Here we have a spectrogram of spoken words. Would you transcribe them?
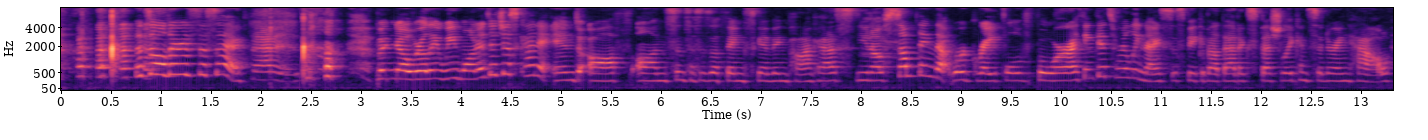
That's all there is to say. that is. but no, really, we wanted to just kind of end off on, since this is a Thanksgiving podcast, you know, something that we're grateful for. I think it's really nice to speak about that, especially considering how,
